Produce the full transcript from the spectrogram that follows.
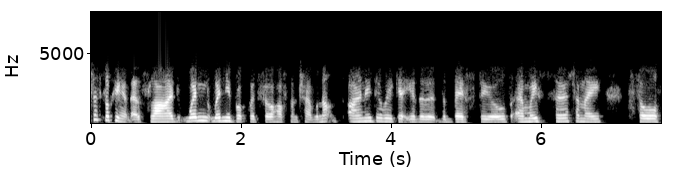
just looking at that slide, when when you book with Phil Hoffman Travel, not only do we get you the the best deals, and we certainly source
